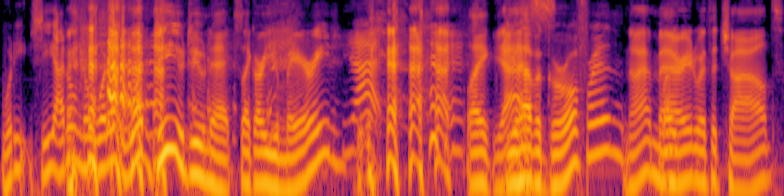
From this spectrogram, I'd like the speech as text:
what do you see? I don't know what what do you do next? Like, are you married? Yeah, Like, do you have a girlfriend? No, I'm married with a child.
